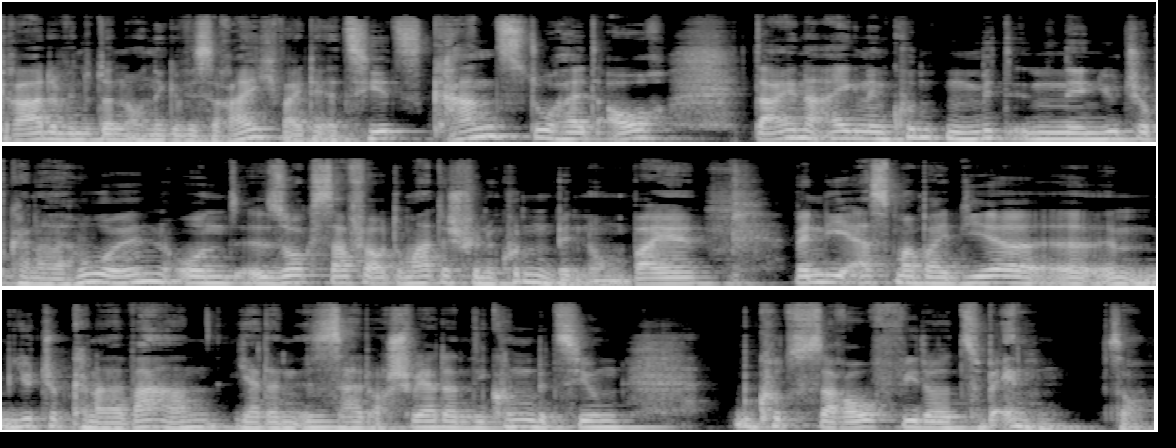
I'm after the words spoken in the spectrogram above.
Gerade wenn du dann auch eine gewisse Reichweite erzielst, kannst du halt auch deine eigenen Kunden mit in den YouTube-Kanal holen und sorgst dafür automatisch für eine Kundenbindung weil wenn die erstmal bei dir äh, im YouTube-Kanal waren, ja, dann ist es halt auch schwer, dann die Kundenbeziehung kurz darauf wieder zu beenden. So,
